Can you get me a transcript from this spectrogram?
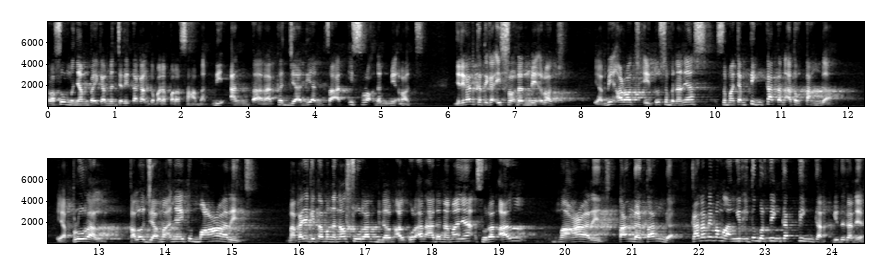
Rasul menyampaikan menceritakan kepada para sahabat di antara kejadian saat Isra dan Mi'raj. Jadi kan ketika Isra dan Mi'raj, ya Mi'raj itu sebenarnya semacam tingkatan atau tangga. Ya, plural. Kalau jamaknya itu Ma'arij. Makanya kita mengenal surat di dalam Al-Qur'an ada namanya surat Al ma'arij, tangga-tangga. Karena memang langit itu bertingkat-tingkat gitu kan ya.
